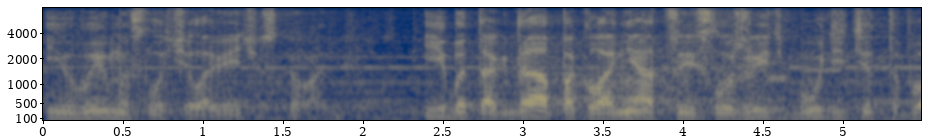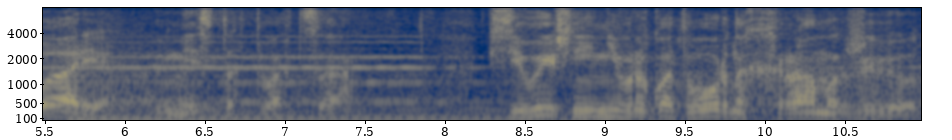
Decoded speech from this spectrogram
и вымысла человеческого – ибо тогда поклоняться и служить будете твари вместо Творца. Всевышний не в рукотворных храмах живет,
